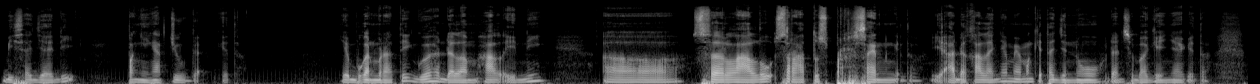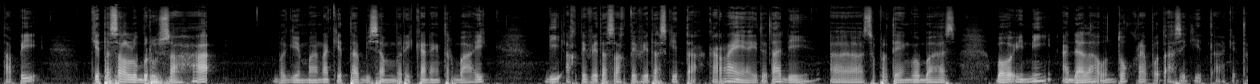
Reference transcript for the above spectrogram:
bisa jadi pengingat juga gitu. Ya bukan berarti gue dalam hal ini uh, selalu 100% gitu. Ya ada kalanya memang kita jenuh dan sebagainya gitu. Tapi kita selalu berusaha bagaimana kita bisa memberikan yang terbaik di aktivitas-aktivitas kita. Karena ya itu tadi uh, seperti yang gue bahas bahwa ini adalah untuk reputasi kita gitu.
